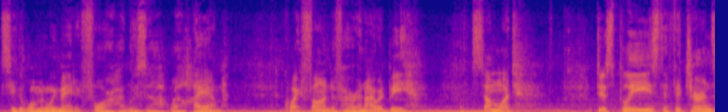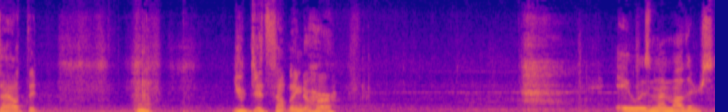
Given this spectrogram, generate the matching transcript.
See, the woman we made it for, I was, uh, well, I am quite fond of her, and I would be somewhat displeased if it turns out that you did something to her. It was my mother's.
